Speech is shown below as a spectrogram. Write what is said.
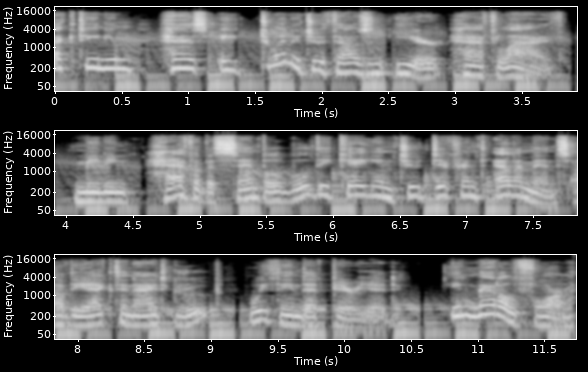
Actinium has a 22,000 year half-life, meaning half of a sample will decay into different elements of the actinide group within that period. In metal form,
